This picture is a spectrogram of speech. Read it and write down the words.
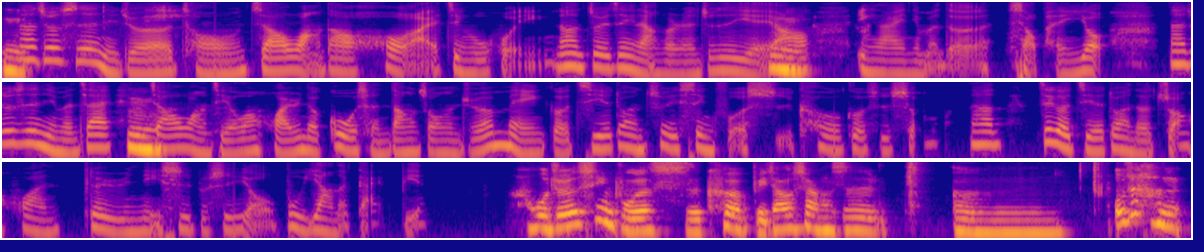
嗯、那就是你觉得从交往到后来进入婚姻，那最近两个人就是也要迎来你们的小朋友，嗯、那就是你们在交往、结婚、怀孕的过程当中，嗯、你觉得每一个阶段最幸福的时刻各是什么？那这个阶段的转换对于你是不是有不一样的改变？我觉得幸福的时刻比较像是，嗯，我觉得很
